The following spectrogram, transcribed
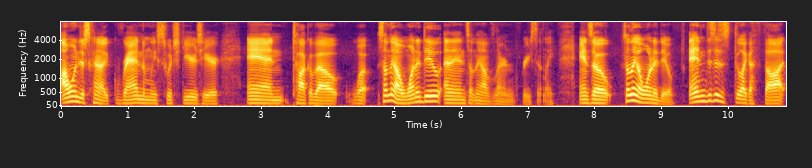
I want to just kind of randomly switch gears here and talk about what something I want to do and then something I've learned recently. And so something I want to do, and this is like a thought,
